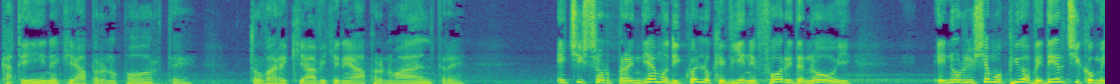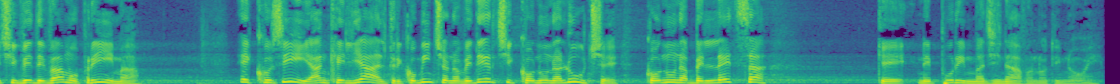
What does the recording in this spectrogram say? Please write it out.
catene che aprono porte, trovare chiavi che ne aprono altre e ci sorprendiamo di quello che viene fuori da noi e non riusciamo più a vederci come ci vedevamo prima. E così anche gli altri cominciano a vederci con una luce, con una bellezza che neppure immaginavano di noi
